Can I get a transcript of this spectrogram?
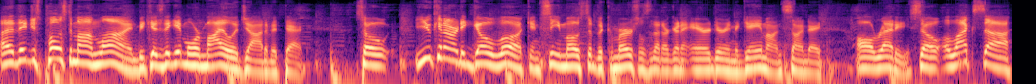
Uh, they just post them online because they get more mileage out of it then. So you can already go look and see most of the commercials that are going to air during the game on Sunday already. So Alexa,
